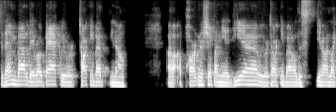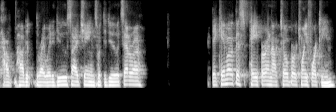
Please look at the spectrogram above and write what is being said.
to them about it. They wrote back. We were talking about, you know, uh, a partnership on the idea. We were talking about all this, you know, like how how to, the right way to do side chains, what to do, etc. They came out with this paper in October 2014.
